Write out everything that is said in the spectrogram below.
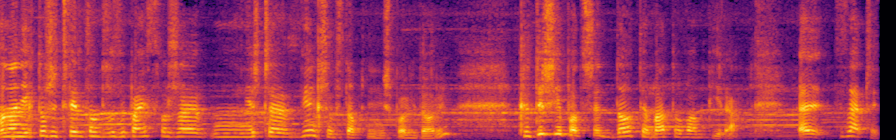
No, niektórzy twierdzą, drodzy Państwo, że mm, jeszcze w większym stopniu niż Polidory, krytycznie podszedł do tematu wampira. E, to znaczy,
